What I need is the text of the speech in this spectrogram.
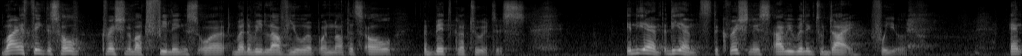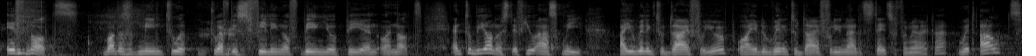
why I think this whole question about feelings or whether we love Europe or not, it's all a bit gratuitous. In the end, at the end, the question is, are we willing to die for Europe? And if not, what does it mean to, to have this feeling of being European or not? And to be honest, if you ask me, are you willing to die for Europe or are you willing to die for the United States of America? Without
